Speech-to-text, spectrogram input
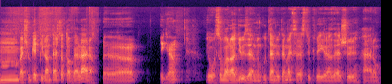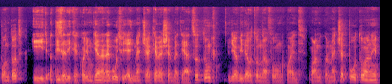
Mm, vessünk egy pillantást a tabellára? Uh, igen, Jó, szóval a győzelmünk után, miután megszereztük végre az első három pontot, így a tizedikek vagyunk jelenleg úgy, hogy egy meccsel kevesebbet játszottunk. Ugye a videótonnal fogunk majd valamikor meccset pótolni.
